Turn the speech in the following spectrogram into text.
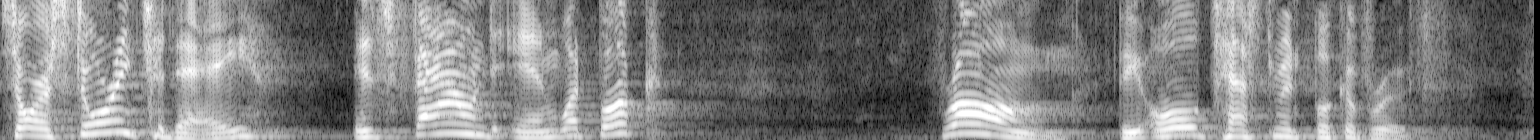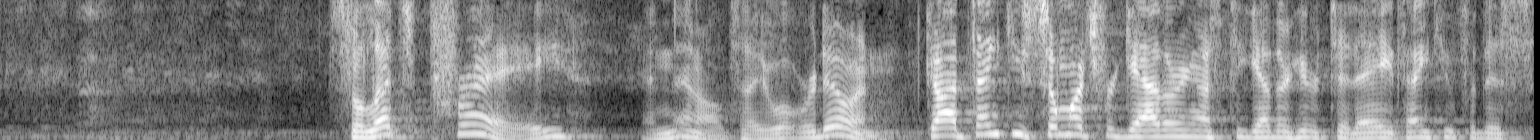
So, our story today is found in what book? Wrong, the Old Testament book of Ruth. So let's pray, and then I'll tell you what we're doing. God, thank you so much for gathering us together here today. Thank you for this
